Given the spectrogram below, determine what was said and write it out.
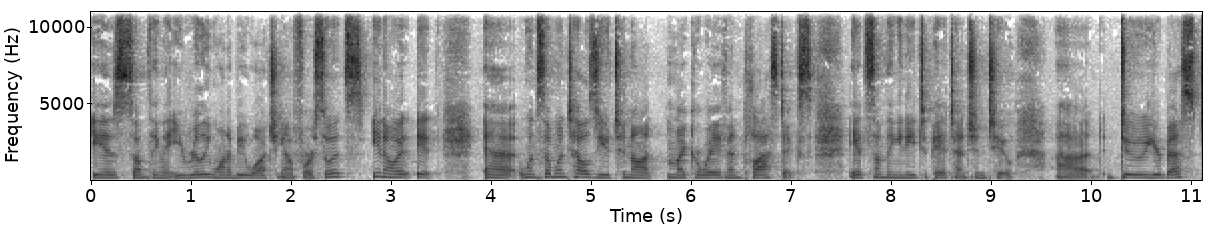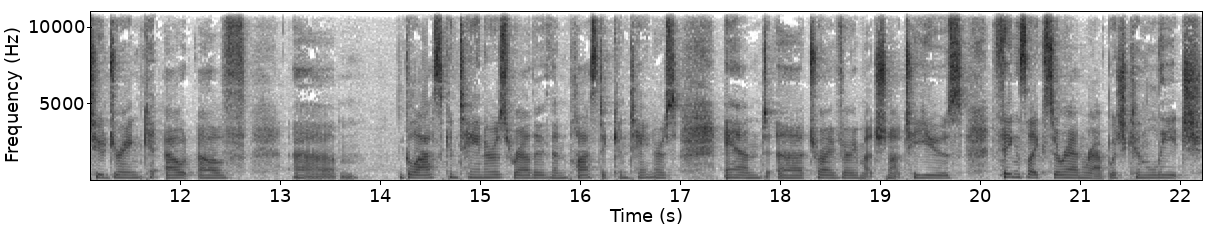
is something that you really want to be watching out for. So it's you know it, it uh, when someone tells you to not microwave in plastics it's something you need to pay attention to. Uh, do your best to drink out of um, glass containers rather than plastic containers and uh, try very much not to use things like saran wrap which can leach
